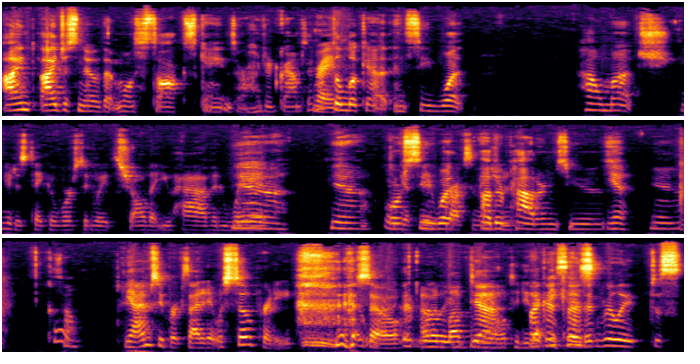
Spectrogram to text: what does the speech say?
I, I just know that most sock skeins are 100 grams. I'd Right. have to look at and see what, how much. You just take a worsted weight shawl that you have and weigh it. Yeah, yeah. Or get see what approximation. other patterns use. Yeah. yeah. Cool. So- Yeah, I'm super excited. It was so pretty. So It I would love to yeah, be able to do like that I because said, it really just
